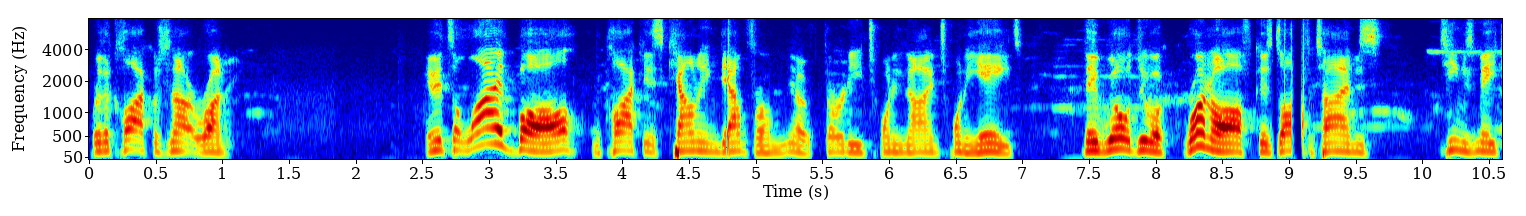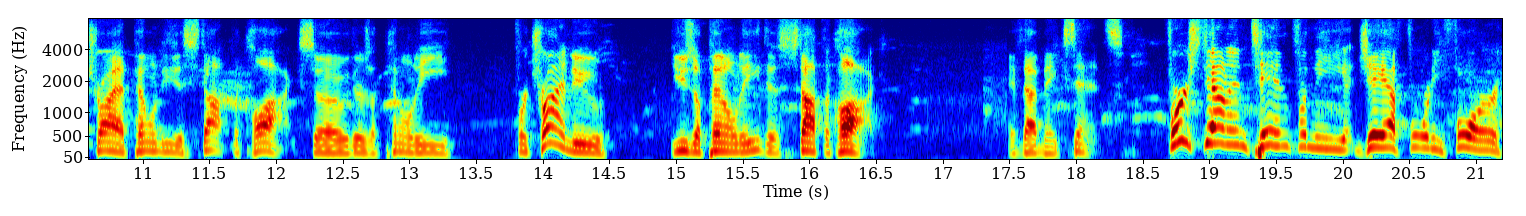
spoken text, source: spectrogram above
where the clock was not running. If it's a live ball, the clock is counting down from, you know, 30, 29, 28. They will do a runoff because oftentimes teams may try a penalty to stop the clock. So there's a penalty for trying to use a penalty to stop the clock, if that makes sense. First down and 10 from the JF 44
